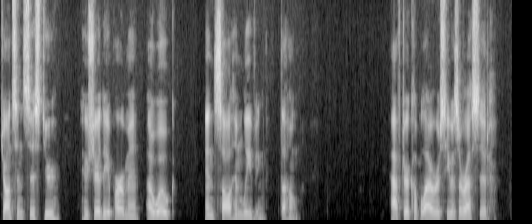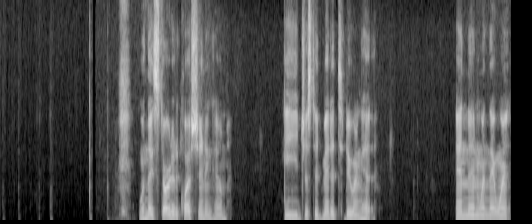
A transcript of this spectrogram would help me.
Johnson's sister, who shared the apartment, awoke and saw him leaving the home. After a couple hours, he was arrested. When they started questioning him, he just admitted to doing it. And then when they went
